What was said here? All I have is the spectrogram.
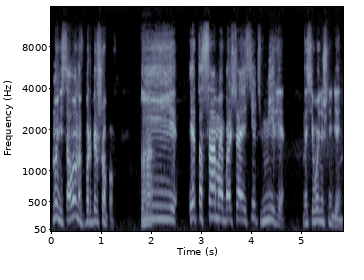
ну не салонов, барбершопов. Ага. И это самая большая сеть в мире на сегодняшний день.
